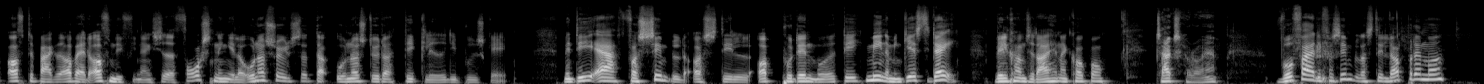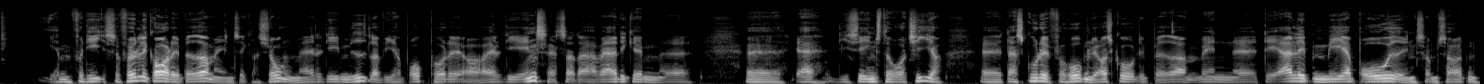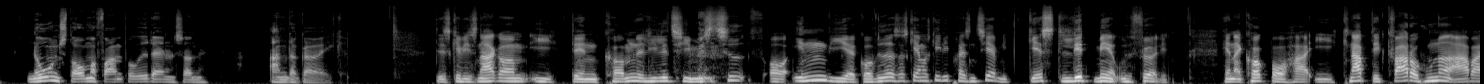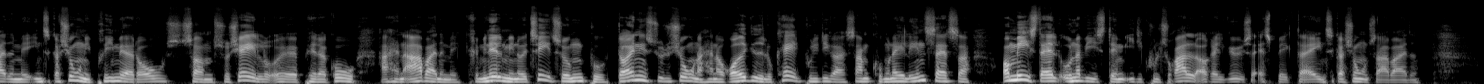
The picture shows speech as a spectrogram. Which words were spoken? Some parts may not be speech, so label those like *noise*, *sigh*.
ofte bakket op af et offentligt finansieret forskning eller undersøgelser, der understøtter det glædelige budskab. Men det er for simpelt at stille op på den måde. Det mener min gæst i dag. Velkommen til dig, Henrik Kokborg. Tak skal du have. Hvorfor er det for simpelt at stille op på den måde? Jamen, fordi selvfølgelig går det bedre med integrationen, med alle de midler, vi har brugt på det, og alle de indsatser, der har været igennem øh, øh, ja, de seneste årtier. Øh, der skulle det forhåbentlig også gå lidt bedre, men øh, det er lidt mere broet end som sådan. Nogen stormer frem på uddannelserne, andre gør ikke. Det skal vi snakke om i den kommende lille times tid, og inden vi øh, går videre, så skal jeg måske lige præsentere mit gæst lidt mere udførligt. Henrik Kokborg har i knap et kvart århundrede arbejdet med integration i primært Aarhus. Som socialpædagog øh, har han arbejdet med kriminelle minoritetsunge på døgninstitutioner. Han har rådgivet lokalpolitikere samt kommunale indsatser, og mest af alt undervist dem i de kulturelle og religiøse aspekter af integrationsarbejdet.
